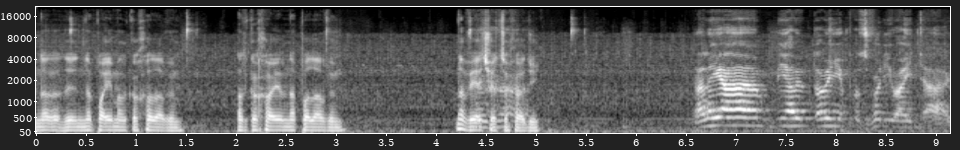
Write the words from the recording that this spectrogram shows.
na, napojem alkoholowym. Alkoholem napolowym. No wiecie o co chodzi. Ale ja, ja bym tobie nie pozwoliła i tak.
